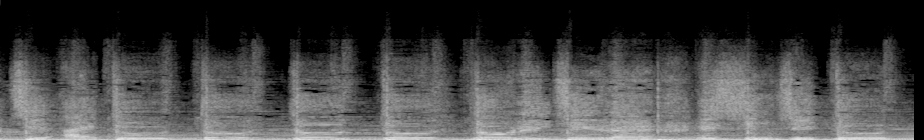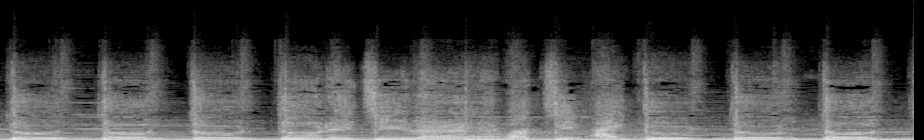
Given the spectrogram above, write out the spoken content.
我只爱嘟嘟嘟嘟嘟你一个，一心只嘟嘟嘟嘟嘟你一个，我只爱嘟嘟嘟嘟。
